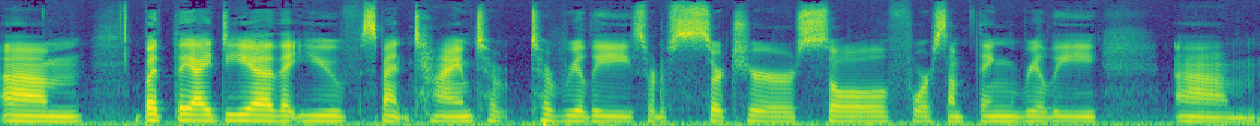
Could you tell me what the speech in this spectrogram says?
um, but the idea that you've spent time to to really sort of search your soul for something really um,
